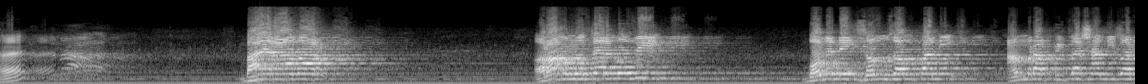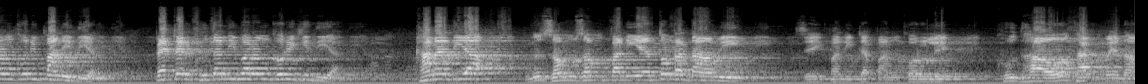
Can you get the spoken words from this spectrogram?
হ্যাঁ? ভাইরা আমার, রহমতের নবী, বলেন এই জমজম পানি আমরা পিপাসা নিবারণ করি পানি দিয়া, পেটের ক্ষুদা নিবারণ করি কি দিয়া? খানা দিয়া জমজম পানি এতটা দামি যে পানিটা পান করলে ক্ষুধাও থাকবে না,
